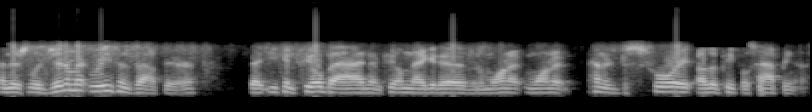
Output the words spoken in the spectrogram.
And there's legitimate reasons out there that you can feel bad and feel negative and want to want to kind of destroy other people's happiness,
